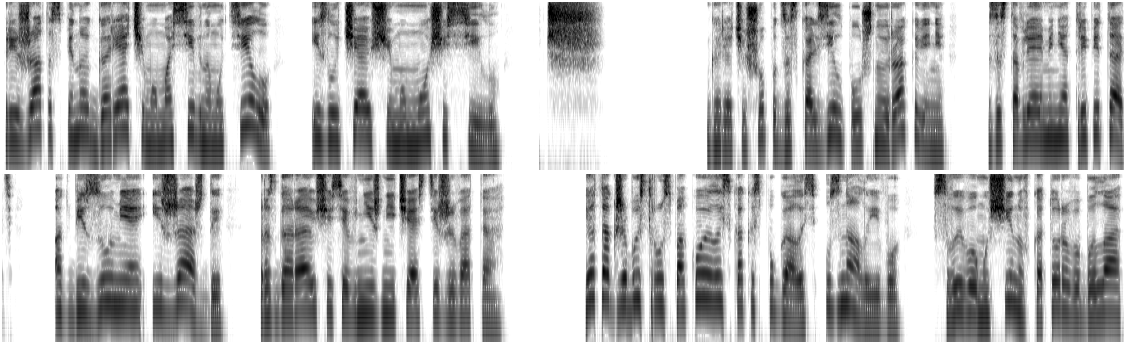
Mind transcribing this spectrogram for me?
прижата спиной к горячему массивному телу, излучающему мощь и силу. Тш. Горячий шепот заскользил по ушной раковине, заставляя меня трепетать от безумия и жажды, разгорающейся в нижней части живота. Я так же быстро успокоилась, как испугалась, узнала его, своего мужчину, в которого была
